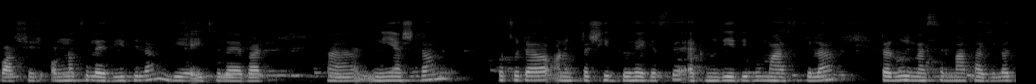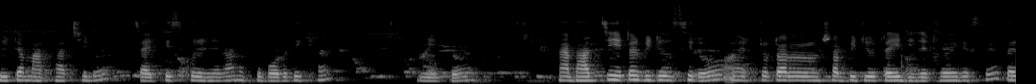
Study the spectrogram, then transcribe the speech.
পাশে অন্য চুলায় দিয়ে দিলাম। দিয়ে এই চুলায় আবার নিয়ে আসলাম। কচুটা অনেকটা সিদ্ধ হয়ে গেছে। এখন দিয়ে দিব মাছগুলা। একটা রুই মাছের মাথাগুলা, দুইটা মাথা ছিল। চার পিস করে নিলাম, একটু বড় দেখা। এই তো। হ্যাঁ ভাবছি এটার ভিডিও ছিল। টোটাল সব ভিডিওটাই ডিলিট হয়ে গেছে। তাই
